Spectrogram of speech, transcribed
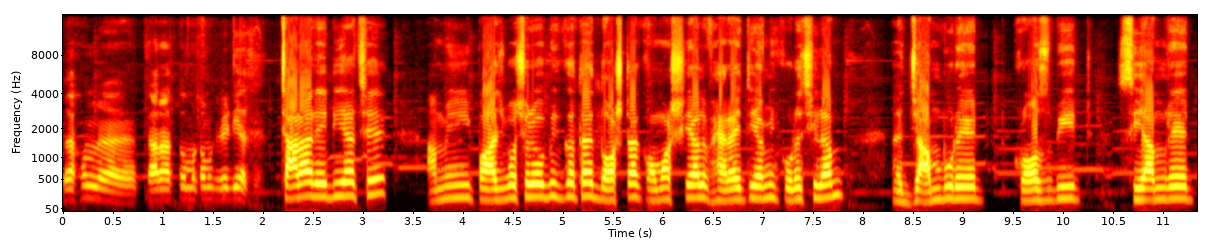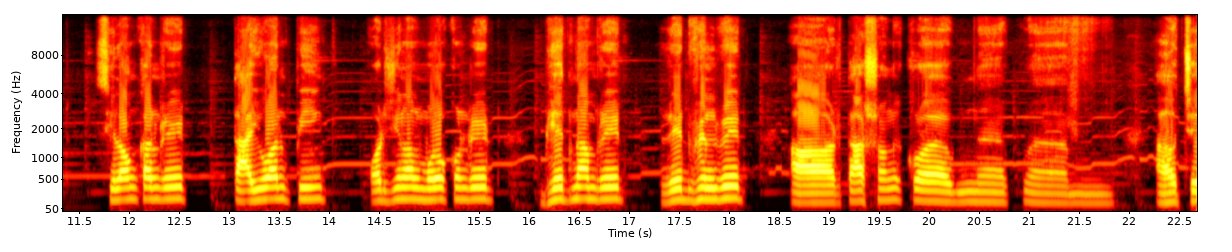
তো এখন চারা তো মোটামুটি রেডি আছে? চারা রেডি আছে। আমি পাঁচ বছরের অভিজ্ঞতায় দশটা কমার্শিয়াল ভ্যারাইটি আমি করেছিলাম Jambu red crossbeat Siam red Sri Lankan red Taiwan pink original Moroccan red Vietnam red red velvet আর তার সঙ্গে আহ, হচ্ছে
